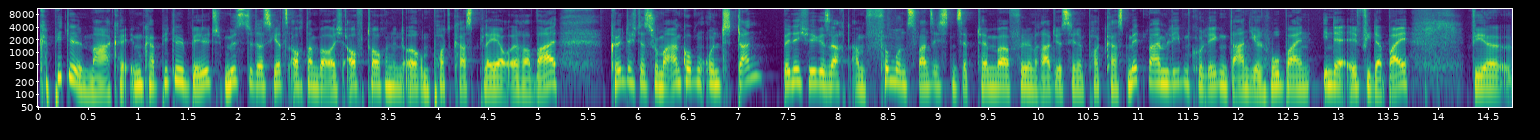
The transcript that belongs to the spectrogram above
Kapitelmarke. Im Kapitelbild müsste das jetzt auch dann bei euch auftauchen in eurem Podcast-Player eurer Wahl. Könnt euch das schon mal angucken und dann bin ich, wie gesagt, am 25. September für den Radioszene-Podcast mit meinem lieben Kollegen Daniel Hobein in der Elfi dabei. Wir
